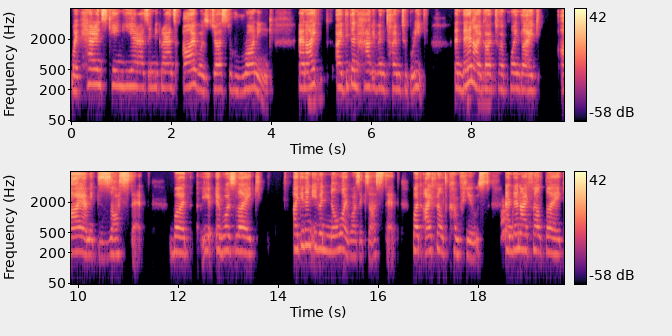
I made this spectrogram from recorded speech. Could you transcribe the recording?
My parents came here as immigrants. I was just running and i mm-hmm. i didn't have even time to breathe and then i got to a point like i am exhausted but it was like i didn't even know i was exhausted but i felt confused and then i felt like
